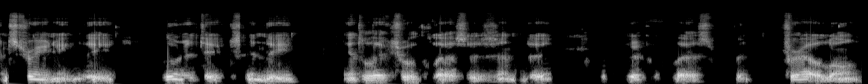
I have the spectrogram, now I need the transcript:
constraining the lunatics in the intellectual classes and the political class, but for how long?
